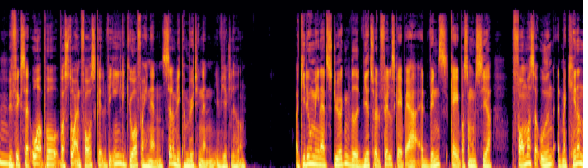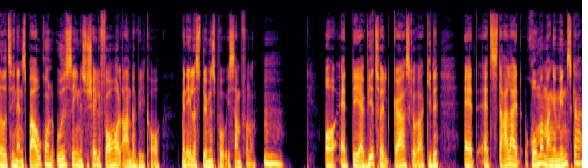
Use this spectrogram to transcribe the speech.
Mm. Vi fik sat ord på, hvor stor en forskel vi egentlig gjorde for hinanden, selvom vi ikke har mødt hinanden i virkeligheden. Og Gitte, hun mener, at styrken ved et virtuelt fællesskab er, at venskaber, som hun siger, former sig uden, at man kender noget til hinandens baggrund, udseende, sociale forhold og andre vilkår, men ellers dømmes på i samfundet Mm. og at det er virtuelt gør, skriver Gitte, at, at Starlight rummer mange mennesker,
